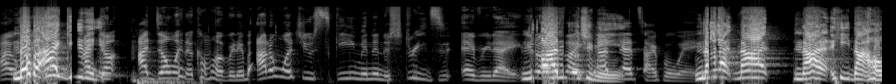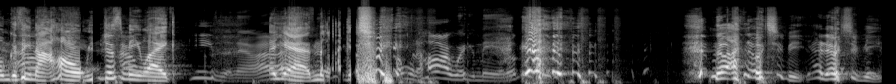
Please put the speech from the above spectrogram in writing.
I no, but I get I it. Don't, I don't want him to come home every day, but I don't want you scheming in the streets every day. You know, I know like, what you mean. That type of way. Not, not, not. He not home because he not home. You just mean like. Now. I, yeah, no. I, I want a hardworking man. Okay. no, I know what you mean. I know what you mean.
